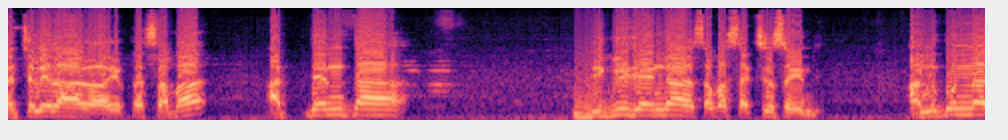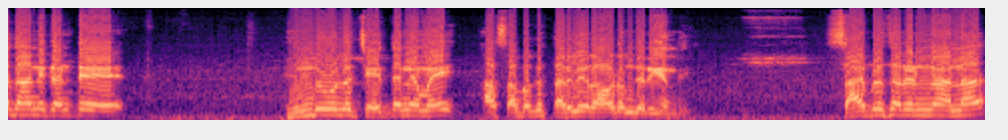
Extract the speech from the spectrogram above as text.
నచ్చలేదు ఆ యొక్క సభ. అత్యంత దిగ్విజయంగా సభ సక్సెస్ అయింది. అనుకున్న దానికంటే హిందువులు చైతన్యమై ఆ సభకు తరలి రావడం జరిగింది. సాయి ప్రసాద్ అన్న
